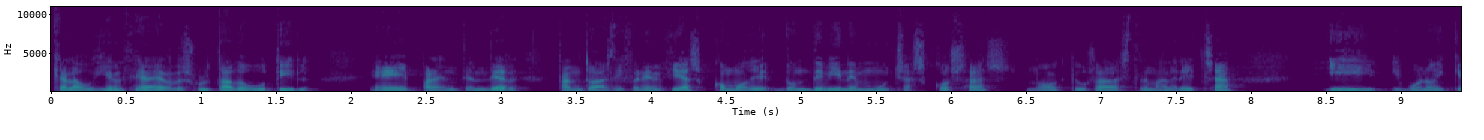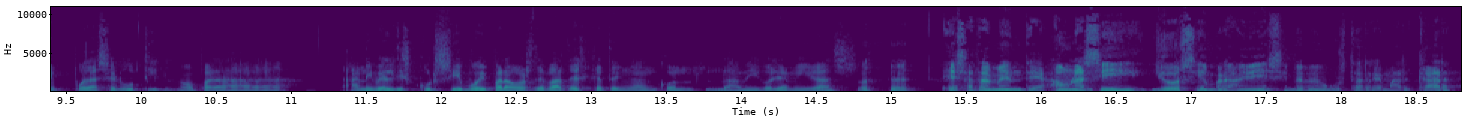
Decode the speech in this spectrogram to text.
que a la audiencia haya resultado útil eh, para entender tanto las diferencias como de dónde vienen muchas cosas ¿no? que usa la extrema derecha y, bueno, y que pueda ser útil ¿no? para a nivel discursivo y para los debates que tengan con amigos y amigas. Exactamente. Aún así, yo siempre, a mí siempre me gusta remarcar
